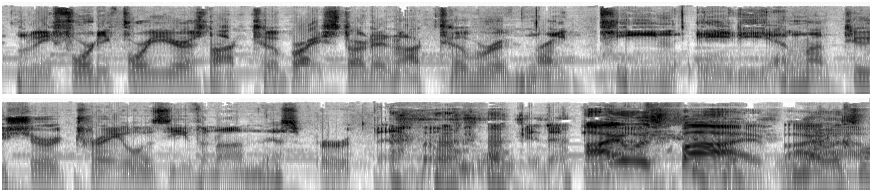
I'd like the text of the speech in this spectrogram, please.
it'll be 44 years in October. I started in October of 1980. I'm not too sure Trey was even on this earth then, but we won't get into I was five. I was quite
